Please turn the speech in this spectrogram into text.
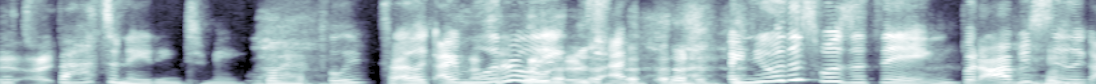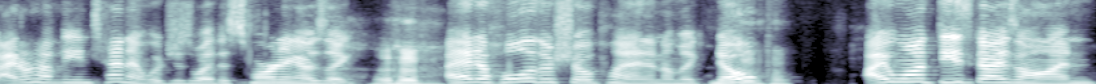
that's I, fascinating to me. Go ahead, Philippe. Sorry, like I'm literally, I, I, knew this was a thing, but obviously, like I don't have the antenna, which is why this morning I was like, I had a whole other show plan, and I'm like, nope, I want these guys on,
